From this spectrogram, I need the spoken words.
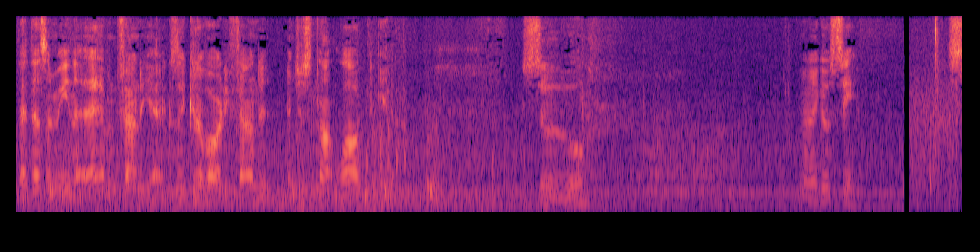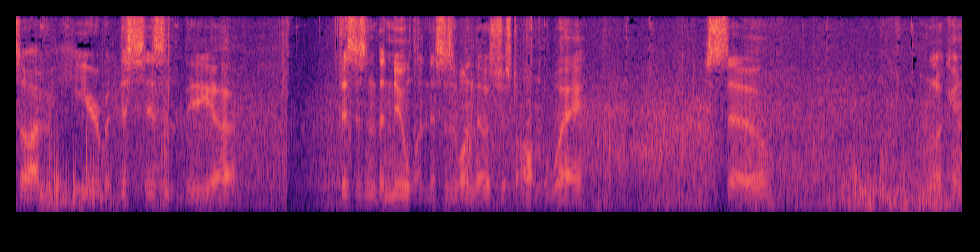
that doesn't mean that I haven't found it yet, because they could have already found it and just not logged it yet. So, I'm gonna go see. So I'm here, but this isn't the uh, this isn't the new one. This is one that was just on the way. So I'm looking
